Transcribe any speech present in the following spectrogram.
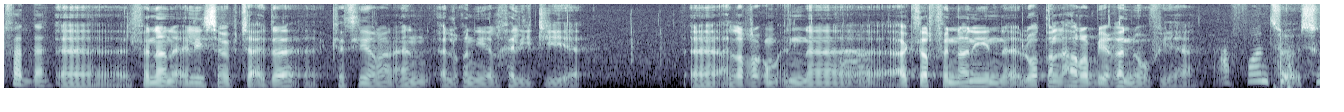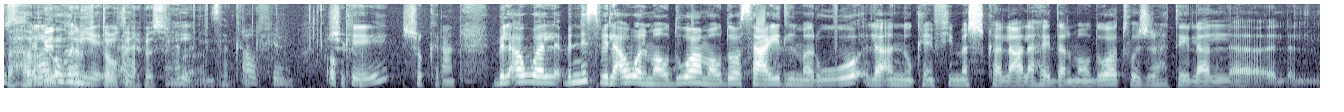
تفضل. آه الفنانة أليسا مبتعدة كثيرا عن الأغنية الخليجية. آه على الرغم أن أكثر فنانين الوطن العربي غنوا فيها. عفوا شو شو فحابين السؤال؟ نعرف أغنية- توضيح بس هلا. شكراً. okay شكرا. بالأول بالنسبة لأول موضوع موضوع سعيد المروق لأنه كان في مشكل على هذا الموضوع توجهتي لل-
